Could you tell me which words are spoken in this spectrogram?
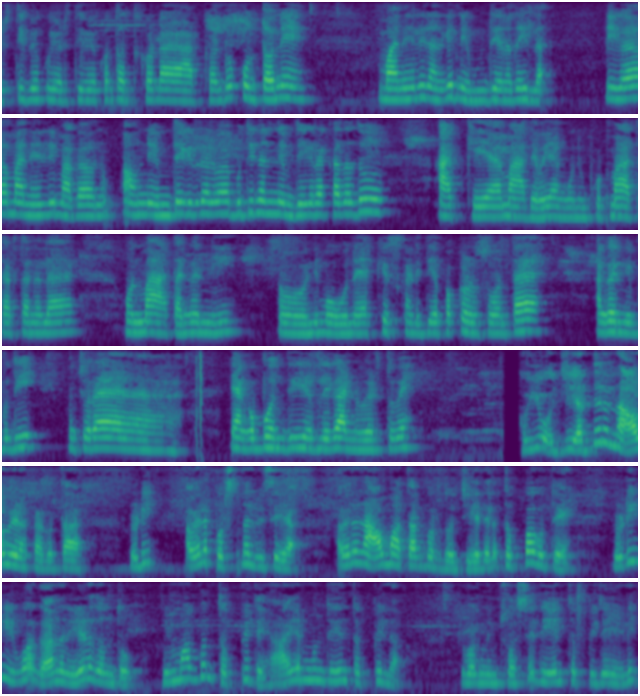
ಎರ್ತಿಬೇಕು ಎರ್ತಿಬೇಕು ಅಂತ ಹತ್ಕೊಂಡು ಹಾಕೊಂಡು ಕುಂತವನೆ. ಮನೇಲಿ ನನಗೆ ನೆಮ್ಮದಿ ಅನ್ನೋದೇ ಇಲ್ಲ. ಈಗ ಮನೆಯಲ್ಲಿ ಮಗ ಅವನು ಅವ್ನು ನೆಮ್ಮದಿಗಿರಲ್ವ ಬುದ್ಧಿ? ನಾನು ನೆಮ್ಮದಿಗಿರಕ್ಕಾಗದು ಅದಕ್ಕೆ ಮಾದೇವ ಹೆಂಗೋ ನಿಮ್ಮ ಕೊಟ್ಟು ಮಾತಾಡ್ತಾನಲ್ಲ. ಒಂದು ಮಾತಂಗನ್ನಿ ನಿಮ್ಮ ಅವನ ಯಾಕೆ ಕಿಸ್ಕೊಂಡಿದ್ಯಪ್ಪ ಕಳಿಸು ಅಂತ. ಹಂಗನ್ನಿ ಬುದ್ಧಿ. ಒಂಚೂರ ಹೆಂಗೋ ಬಂದು ಇರ್ಲಿಗೆ ಹಣ್ಣು ಇರ್ತವೆ. ಅಯ್ಯೋ, ಅಜ್ಜಿ, ಅದನ್ನೆಲ್ಲ ನಾವು ಹೇಳೋಕ್ಕಾಗುತ್ತಾ? ನೋಡಿ, ಅವೆಲ್ಲ ಪರ್ಸ್ನಲ್ ವಿಷಯ. ಅವೆಲ್ಲ ನಾವು ಮಾತಾಡ್ಬಾರ್ದು ಅಜ್ಜಿ. ಅದೆಲ್ಲ ತಪ್ಪಾಗುತ್ತೆ. ನೋಡಿ, ಇವಾಗ ನಾನು ಹೇಳೋದೊಂದು. ನಿಮ್ಮ ತಪ್ಪಿದೆ. ಆಯ ಮುಂದೆ ಏನು ತಪ್ಪಿಲ್ಲ. ಇವಾಗ ನಿಮ್ಮ ಸೊಸೆದು ಏನು ತಪ್ಪಿದೆ ಹೇಳಿ?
